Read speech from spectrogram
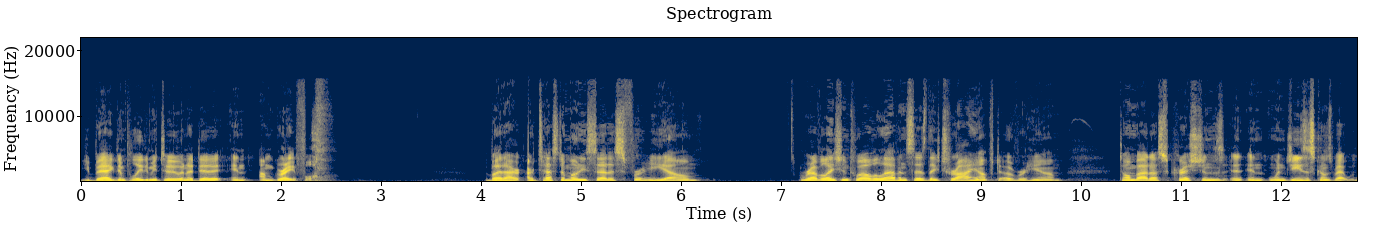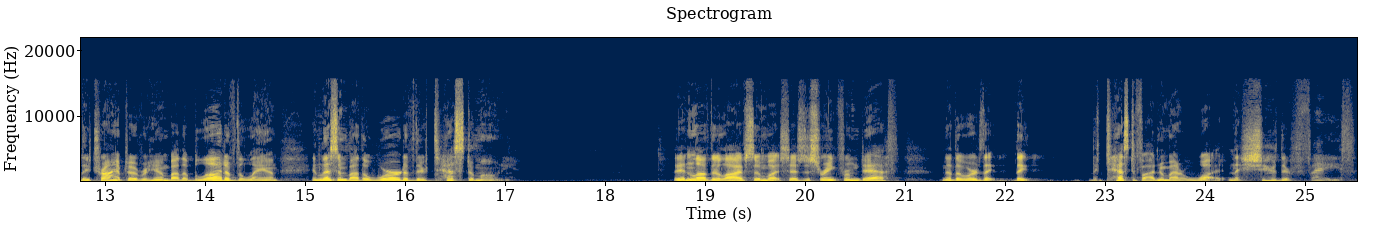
You begged and pleaded me to, and I did it, and I'm grateful. But our, our testimony set us free. Um, Revelation 12 11 says they triumphed over him. Talking about us Christians, and, and when Jesus comes back, they triumphed over him by the blood of the Lamb, and listen, by the word of their testimony. They didn't love their lives so much as to shrink from death. In other words, they, they, they testified no matter what, and they shared their faith.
